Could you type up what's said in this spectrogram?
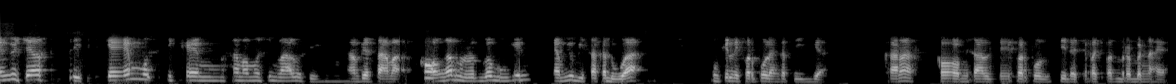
MU, Chelsea. Kayak mesti kayak sama musim lalu sih. Hampir sama. Kalau nggak menurut gue mungkin MU bisa kedua, mungkin Liverpool yang ketiga. Karena kalau misalnya Liverpool tidak cepat-cepat berbenah ya.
